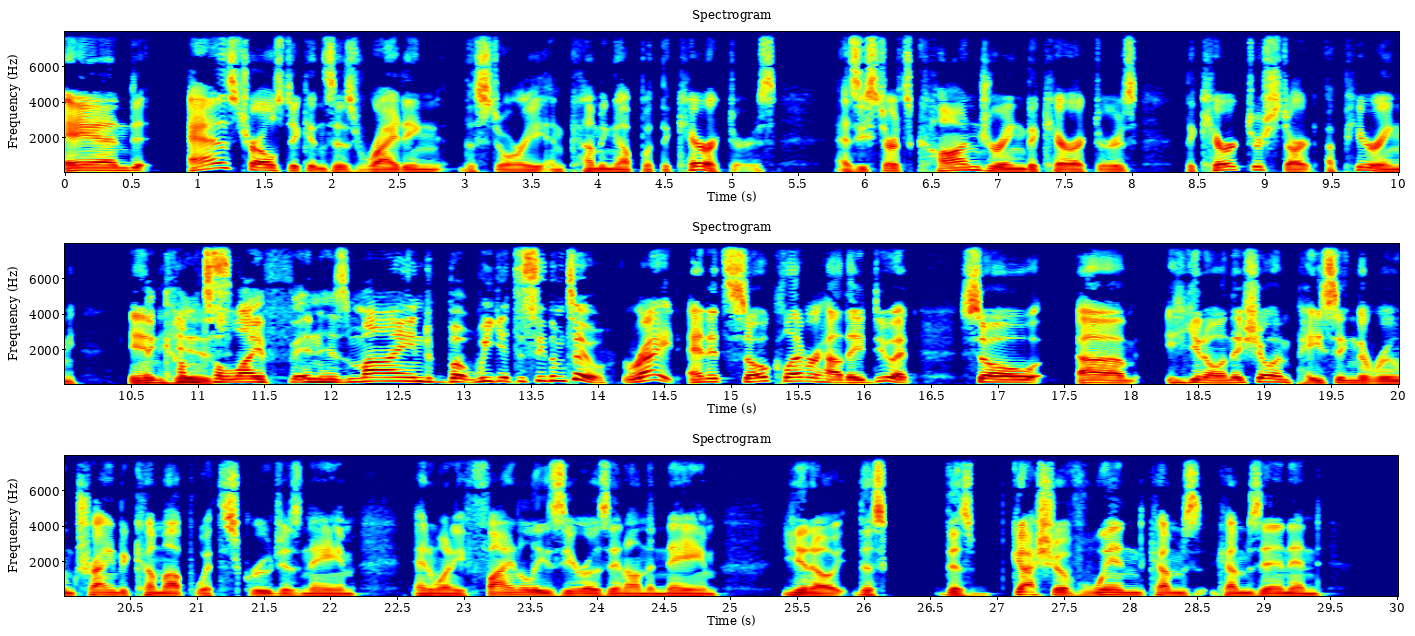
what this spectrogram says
And as Charles Dickens is writing the story and coming up with the characters, as he starts conjuring the characters, the characters start appearing in They come his to life in his mind, but we get to see them too. Right. And it's so clever how they do it. So, um, you know, and they show him pacing the room trying to come up with Scrooge's name. And when he finally zeroes in on the name, you know, this this gush of wind comes comes in and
